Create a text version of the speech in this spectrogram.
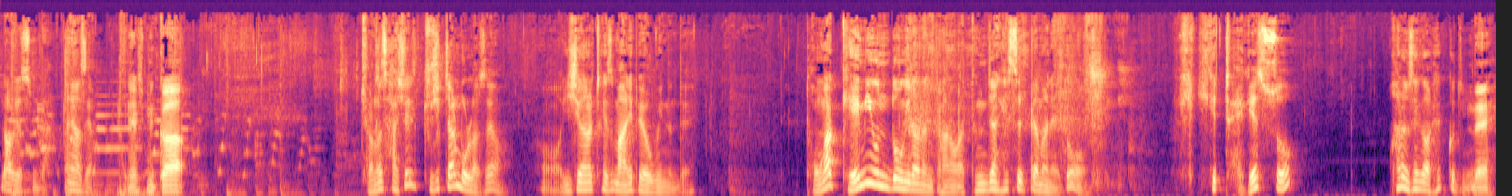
나오셨습니다. 안녕하세요. 안녕하십니까. 저는 사실 주식 잘 몰라서요. 어, 이 시간을 통해서 많이 배우고 있는데 동학 개미 운동이라는 단어가 등장했을 때만 해도 이게 되겠어? 하는 생각을 했거든요. 네.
